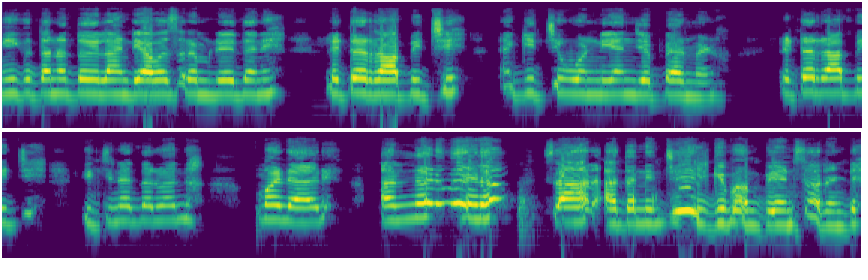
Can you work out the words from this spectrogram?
నీకు తనతో ఎలాంటి అవసరం లేదని లెటర్ రాపిచ్చి నాకు ఇచ్చి వండి అని చెప్పారు మేడం. లెటర్ రాపిచ్చి ఇచ్చిన తర్వాత మా డాడీ అన్నాడు మేడం సార్ అతన్ని జైలుకి పంపించండి సార్ అంటే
